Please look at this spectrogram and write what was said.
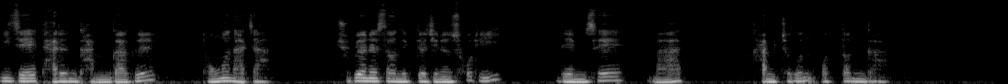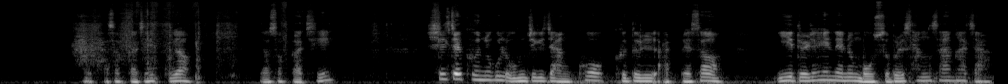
이제 다른 감각을 동원하자. 주변에서 느껴지는 소리, 냄새, 맛, 감촉은 어떤가? 네, 다섯 가지 했고요. 여섯 가지. 실제 근육을 움직이지 않고 그들 앞에서 일을 해내는 모습을 상상하자.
